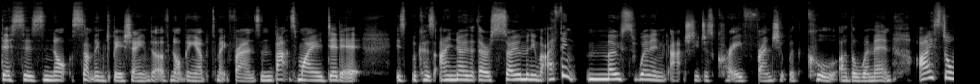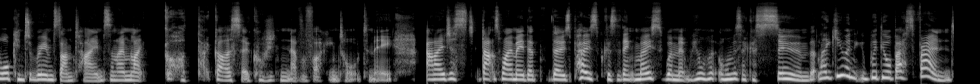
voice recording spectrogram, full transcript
this is not something to be ashamed of not being able to make friends and that's why I did it is because I know that there are so many I think most women actually just crave friendship with cool other women. I still walk into rooms sometimes and I'm like god that is so cool she'd never fucking talk to me. And I just that's why I made the, those posts because I think most women we almost like assume that like you and with your best friend.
